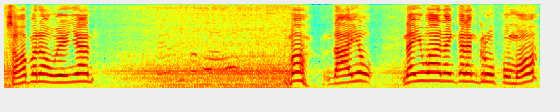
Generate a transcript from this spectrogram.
Saan ka pa na uwi niyan? Ma, layo. Naiwanan ka ng grupo mo?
